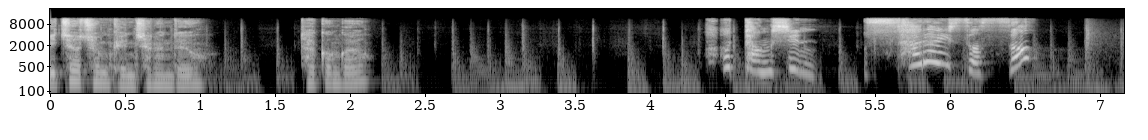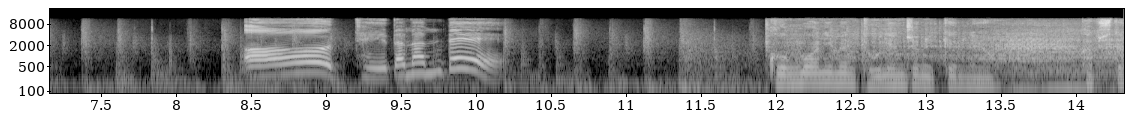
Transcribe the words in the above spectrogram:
이 차 좀 괜찮은데요? 탈 건가요? 어, 당신 살아 있었어? 어, 대단한데. 공무원이면 돈은 좀 있겠네요. 갑시다.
